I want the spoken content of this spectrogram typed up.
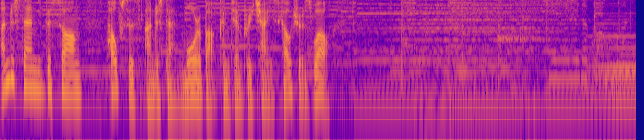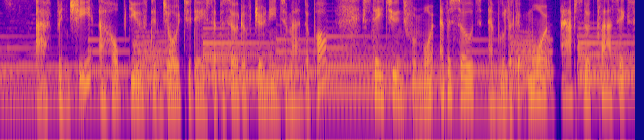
understanding this song helps us understand more about contemporary Chinese culture as well. I've. I hope you've enjoyed today's episode of Journey into Mando Pop. Stay tuned for more episodes and we'll look at more absolute classics,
